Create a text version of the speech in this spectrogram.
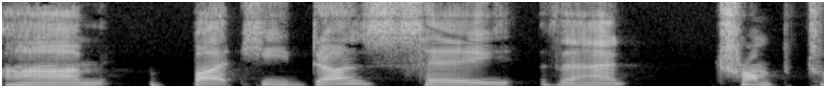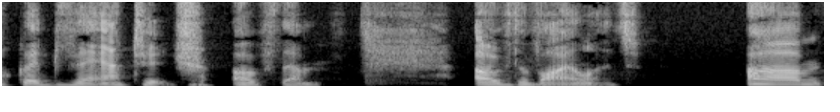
um, but he does say that Trump took advantage of them of the violence. Um,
